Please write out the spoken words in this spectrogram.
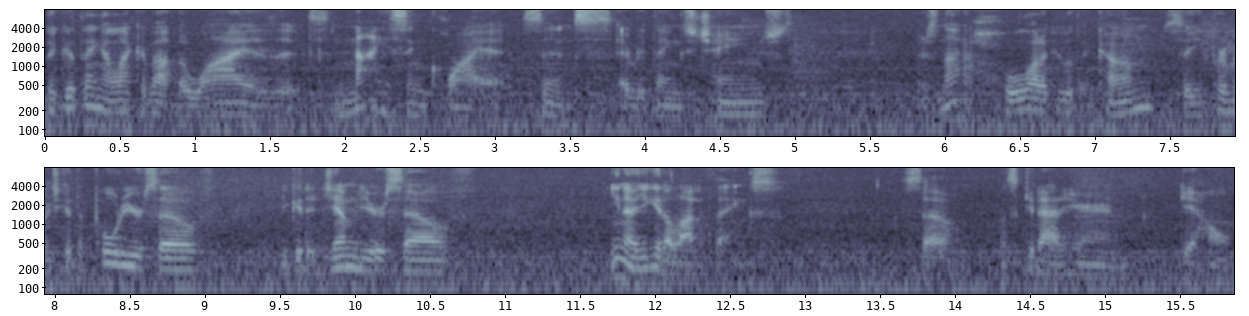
The good thing I like about the Y is it's nice and quiet since everything's changed. There's not a whole lot of people that come, so you pretty much get the pool to yourself, you get a gym to yourself, you know, you get a lot of things. So let's get out of here and get home.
